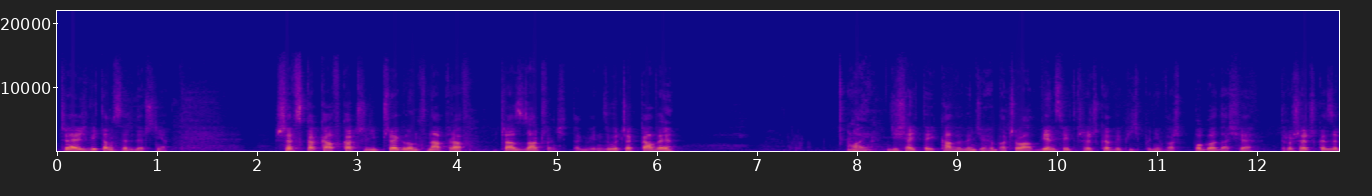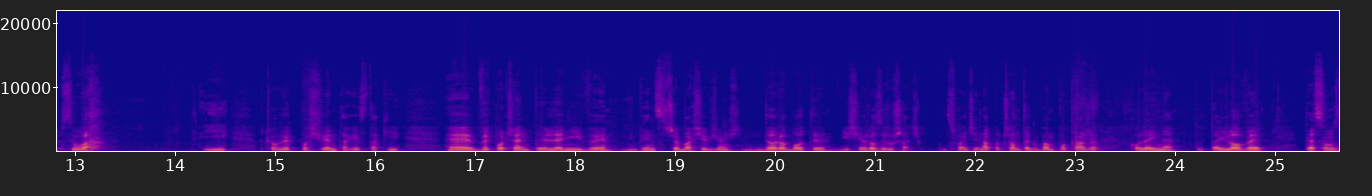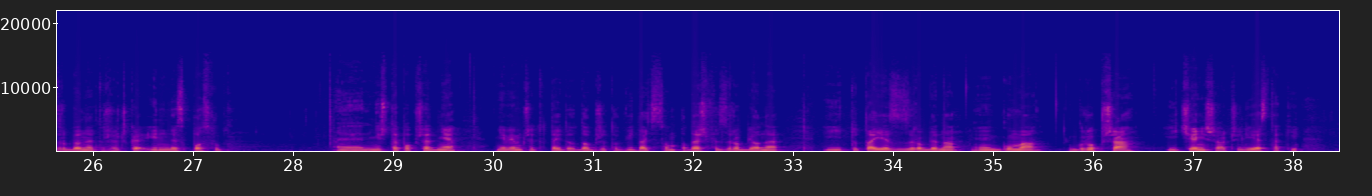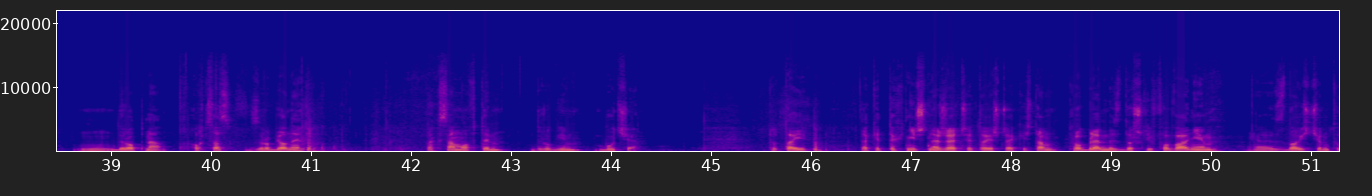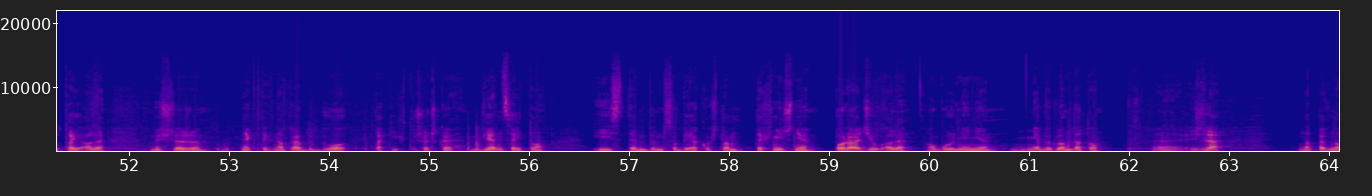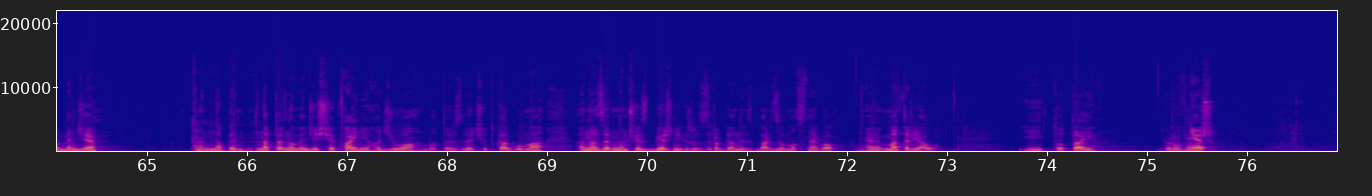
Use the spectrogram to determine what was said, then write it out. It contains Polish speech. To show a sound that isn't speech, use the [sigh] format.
Cześć, witam serdecznie. Szewska kawka, czyli przegląd napraw. Czas zacząć. Tak więc łyczek kawy. Oj, dzisiaj tej kawy będzie chyba trzeba więcej troszeczkę wypić, ponieważ pogoda się troszeczkę zepsuła i człowiek po świętach jest taki e, wypoczęty, leniwy, więc trzeba się wziąć do roboty i się rozruszać. Słuchajcie, na początek Wam pokażę kolejne tutaj lowy. Te są zrobione troszeczkę inny sposób niż te poprzednie. Nie wiem, czy tutaj to dobrze to widać. Są podeszwy zrobione i tutaj jest zrobiona e, guma grubsza i cieńsza, czyli jest taki mm, drop na obcas zrobiony. Tak samo w tym drugim bucie. Tutaj takie techniczne rzeczy, to jeszcze jakieś tam problemy z doszlifowaniem, e, z dojściem tutaj, ale myślę, że jak tych naprawdę było takich troszeczkę więcej, to i z tym bym sobie jakoś tam technicznie poradził, ale ogólnie nie, nie wygląda to e, źle. Na pewno będzie na, na pewno będzie się fajnie chodziło, bo to jest leciutka guma, a na zewnątrz jest bieżnik zrobiony z bardzo mocnego e, materiału. I tutaj również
